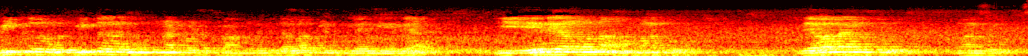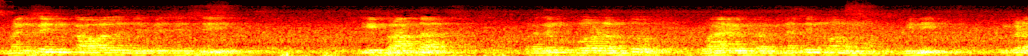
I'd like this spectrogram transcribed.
వీక్ వీక్ ఉన్నటువంటి ప్రాంతం డెవలప్మెంట్ లేని ఏరియా. ఈ ఏరియాలోన మనకు దేవాలయాలకు మనకు మైసైట్లు కావాలని చెప్పేసి ఈ ప్రాంత ప్రజలు కోరడంతో వారి యొక్క వినతిని మనం విని ఇక్కడ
